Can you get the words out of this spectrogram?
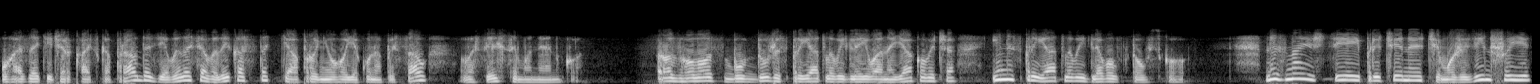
у газеті Черкаська Правда з'явилася велика стаття про нього, яку написав Василь Симоненко. Розголос був дуже сприятливий для Івана Яковича і несприятливий для Волтовського. Не знаю з цієї причини, чи, може, з іншої,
